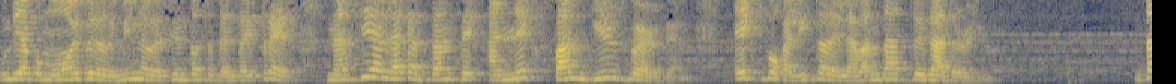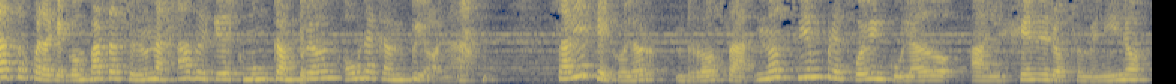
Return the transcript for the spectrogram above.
Un día como hoy, pero de 1973, nacía la cantante Anneke van Giersbergen, ex vocalista de la banda The Gathering. Datos para que compartas en un asado y quedes como un campeón o una campeona. ¿Sabías que el color rosa no siempre fue vinculado al género femenino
